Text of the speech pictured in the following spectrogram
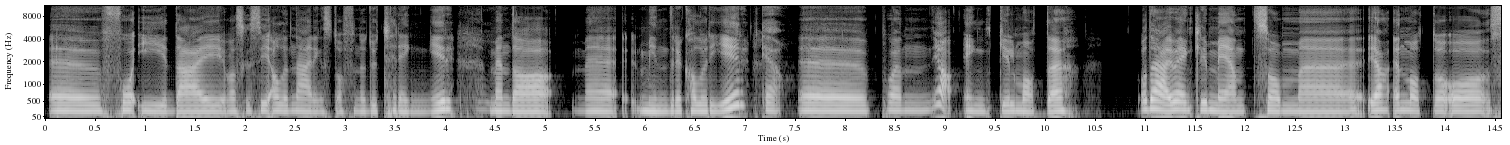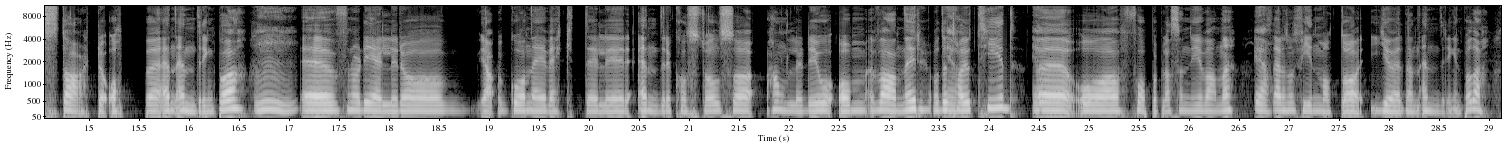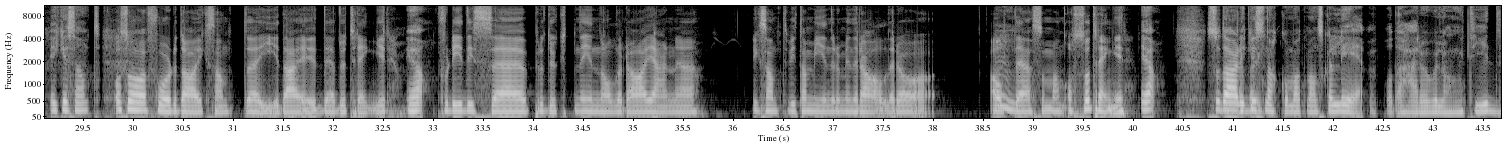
eh, få i deg hva skal jeg si, alle næringsstoffene du trenger, men da med mindre kalorier. Ja. Eh, på en ja, enkel måte. Og det er jo egentlig ment som eh, ja, en måte å starte opp en endring på. Mm. Eh, for når det gjelder å ja, gå ned i vekt eller endre kosthold, så handler det jo om vaner. Og det tar jo tid Ja. eh, å få på plass en ny vane. Ja. Så det er en sånn fin måte å gjøre den endringen på. da. Ikke sant? Og så får du da ikke sant, eh, i deg det du trenger. Ja. Fordi disse produktene inneholder da gjerne ikke sant, vitaminer og mineraler og alt Mm. det som man også trenger. Så da er det ikke snakk om at man skal leve på det her over lang tid.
